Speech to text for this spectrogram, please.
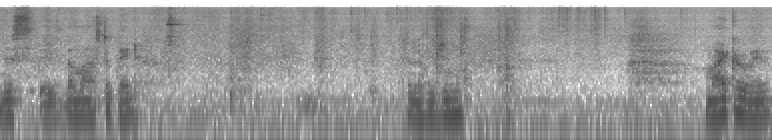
This is the master bed. Television. Microwave.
